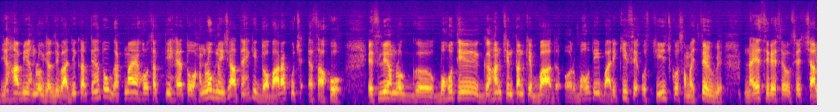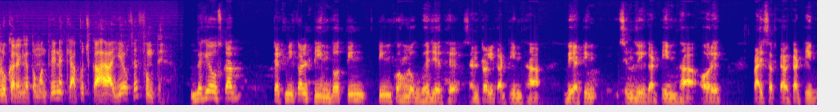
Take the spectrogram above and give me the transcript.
यहाँ भी हम लोग जल्दीबाजी करते हैं तो घटनाएँ हो सकती है तो हम लोग नहीं चाहते हैं कि दोबारा कुछ ऐसा हो। इसलिए हम लोग बहुत ही गहन चिंतन के बाद और बहुत ही बारीकी से उस चीज़ को समझते हुए नए सिरे से उसे चालू करेंगे। तो मंत्री ने क्या कुछ कहा आइए उसे सुनते हैं। देखिए, उसका टेक्निकल टीम दो तीन टीम को हम लोग भेजे थे। सेंट्रल का टीम था बी टीम सिंदरी का टीम था और एक राज्य सरकार का टीम।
